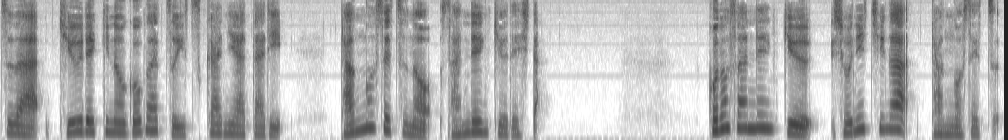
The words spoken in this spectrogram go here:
末は旧暦の5月5日にあたり、単語節の3連休でした。この3連休、初日が単語節、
